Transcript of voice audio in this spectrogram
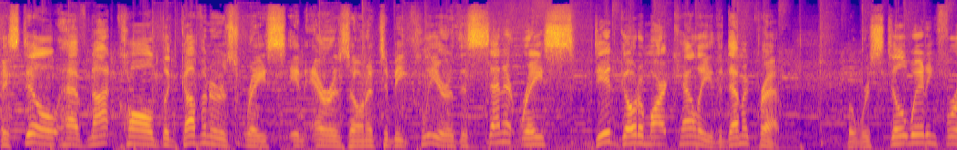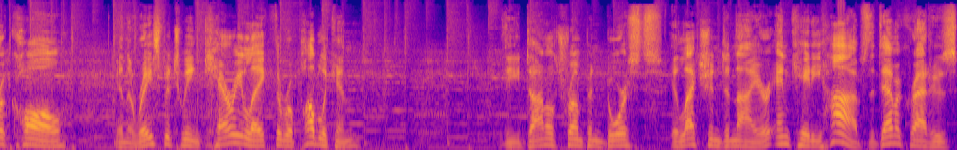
They still have not called the governor's race in Arizona. To be clear, the Senate race did go to Mark Kelly, the Democrat but we're still waiting for a call in the race between Kari Lake, the Republican, the Donald Trump endorsed election denier, and Katie Hobbs, the Democrat, who's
